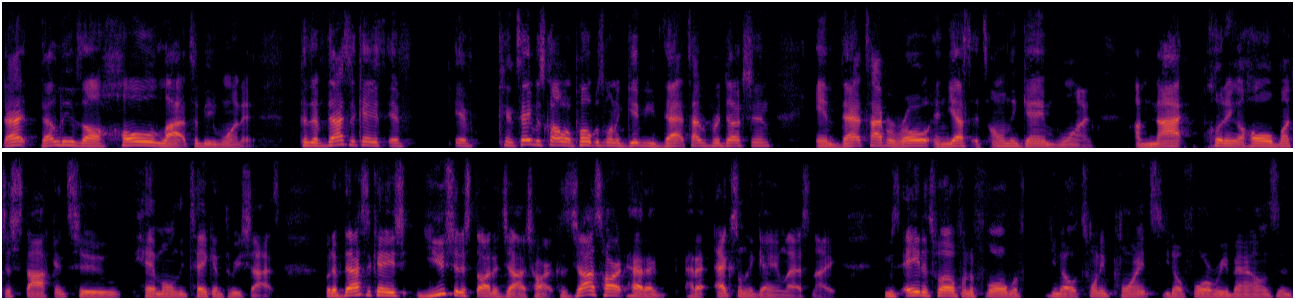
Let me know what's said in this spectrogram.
That that leaves a whole lot to be wanted. Because if that's the case, if if Kentavious Caldwell Pope was going to give you that type of production in that type of role, and yes, it's only game one. I'm not putting a whole bunch of stock into him only taking three shots. But if that's the case, you should have started Josh Hart because Josh Hart had a had an excellent game last night. He was eight to twelve from the floor with you know twenty points, you know four rebounds, and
